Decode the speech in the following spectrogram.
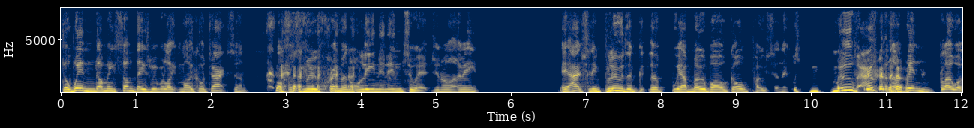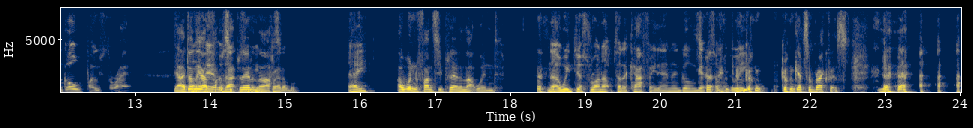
The wind, I mean, some days we were like Michael Jackson off a smooth criminal leaning into it. Do you know what I mean? It actually blew the the we had mobile goalposts and it was move. How can a wind blow a goalpost around? Yeah, I don't think I'd fancy playing in that. Incredible. Hey, I wouldn't fancy playing in that wind. no, we'd just run up to the cafe then and go and get something to eat. Go, go and get some breakfast. Yeah.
